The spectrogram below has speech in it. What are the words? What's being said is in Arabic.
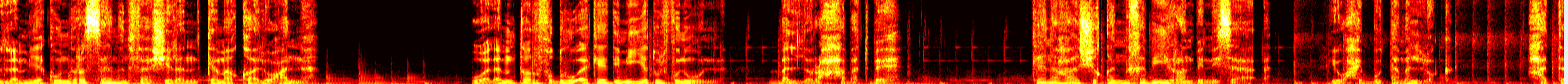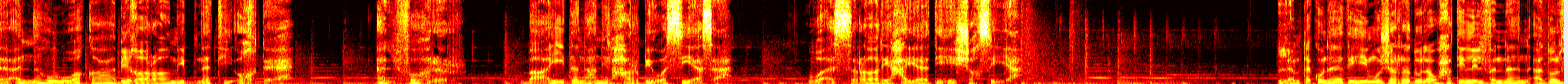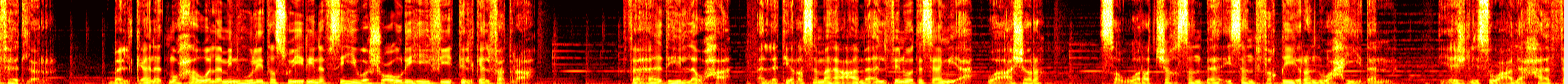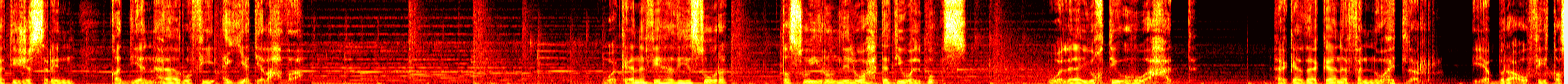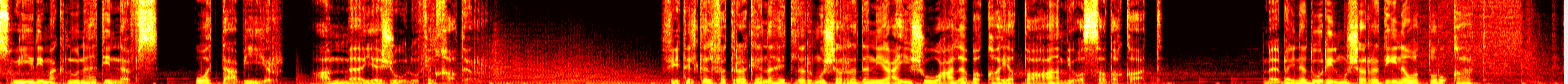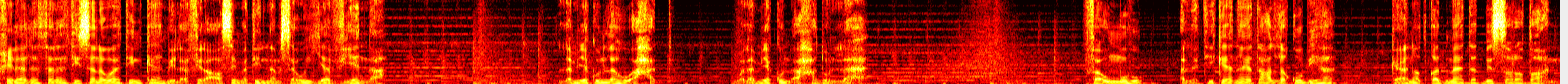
لم يكن رساما فاشلا كما قالوا عنه. ولم ترفضه أكاديمية الفنون بل رحبت به. كان عاشقا خبيرا بالنساء يحب التملك حتى أنه وقع بغرام ابنة أخته الفهرر بعيدا عن الحرب والسياسة وأسرار حياته الشخصية. لم تكن هذه مجرد لوحة للفنان أدولف هتلر بل كانت محاولة منه لتصوير نفسه وشعوره في تلك الفترة. فهذه اللوحة التي رسمها عام 1910 صورت شخصا بائسا فقيرا وحيدا يجلس على حافة جسر قد ينهار في أي لحظة. وكان في هذه الصورة تصوير للوحدة والبؤس ولا يخطئه أحد. هكذا كان فن هتلر يبرع في تصوير مكنونات النفس والتعبير عما يجول في الخاطر. في تلك الفترة كان هتلر مشردا يعيش على بقايا الطعام والصدقات. ما بين دور المشردين والطرقات خلال ثلاث سنوات كاملة في العاصمة النمساوية فيينا. لم يكن له أحد ولم يكن أحد له. فأمه التي كان يتعلق بها كانت قد ماتت بالسرطان.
